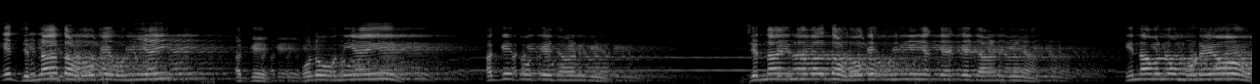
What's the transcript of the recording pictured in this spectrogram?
ਇਹ ਜਿੰਨਾ ਦੌੜੋਗੇ ਉਨੀਆਂ ਹੀ ਅੱਗੇ। ਬੋਲੋ ਉਨੀਆਂ ਹੀ ਅੱਗੇ ਤੋਂ ਅੱਗੇ ਜਾਣਗੀਆਂ। ਜਿੰਨਾ ਇਹਨਾਂ ਵੱਲ ਦੌੜੋਗੇ ਉਨੀਆਂ ਹੀ ਅੱਗੇ ਅੱਗੇ ਜਾਣਗੀਆਂ। ਇਹਨਾਂ ਵੱਲੋਂ ਮੁੜਿਓ।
